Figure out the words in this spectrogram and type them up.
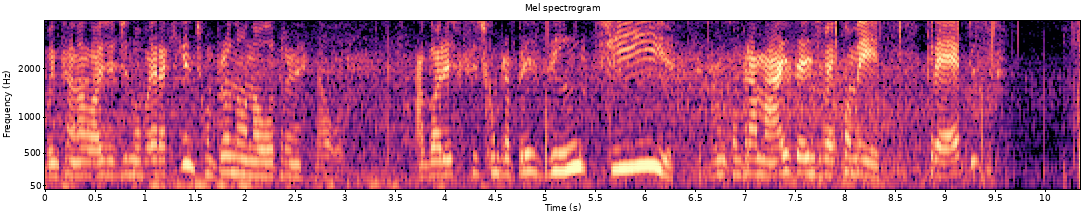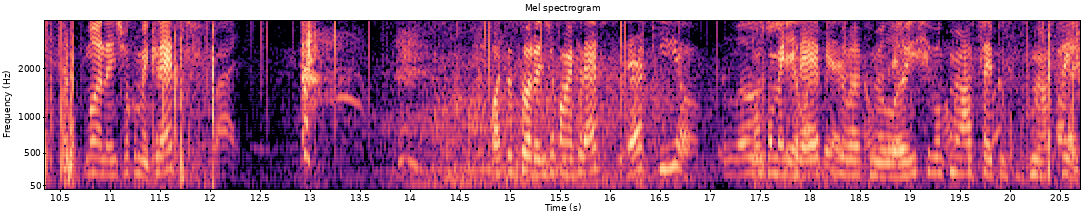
Vou entrar na loja de novo. Era aqui que a gente comprou? Não, na outra, né? Na outra. Agora eu esqueci de comprar presente. Vamos comprar mais, daí a gente vai comer crepes. Mano, a gente vai comer crepes? Vai. Ó, assessora, a gente vai comer crepes? É aqui, ó. Lanche, Vamos comer crepes, quer, vai comer lanche e vamos comer um açaí, porque eu preciso comer um açaí.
